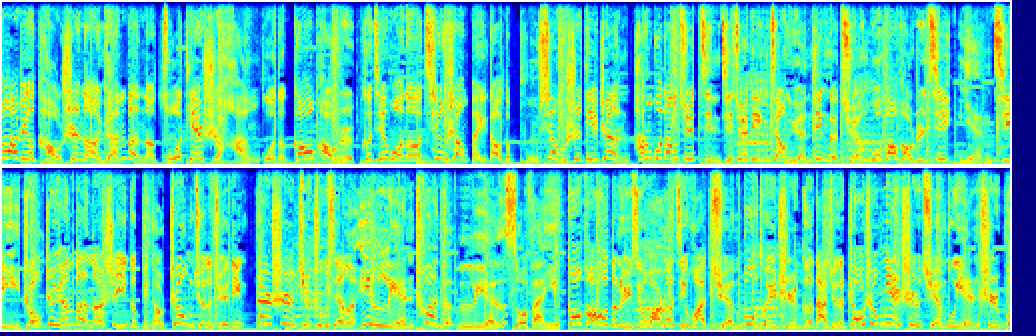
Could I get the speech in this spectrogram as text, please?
说到这个考试呢，原本呢昨天是韩国的高考日，可结果呢庆尚北道的浦项市地震，韩国当局紧急决定将原定的全国高考日期延期一周。这原本呢是一个比较正确的决定，但是却出现了一连串的连锁反应。高考后的旅行玩乐计划全部推迟，各大学的招生面试全部延迟，部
